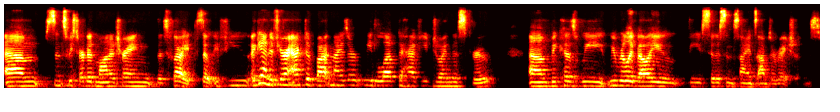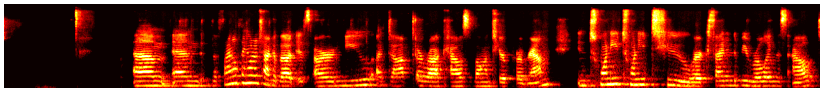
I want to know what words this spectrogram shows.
um, since we started monitoring this site. So if you, again, if you're an active botanizer, we'd love to have you join this group um, because we, we really value these citizen science observations. Um, and the final thing I want to talk about is our new Adopt a Rock House volunteer program. In 2022, we're excited to be rolling this out.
